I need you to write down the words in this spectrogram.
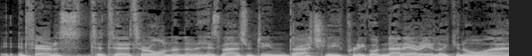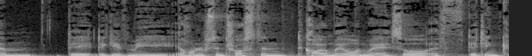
in fairness to, to, to Ronan and his management team, they're actually pretty good in that area. Like you know, um, they they give me 100% trust and to call it my own way. So if they think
